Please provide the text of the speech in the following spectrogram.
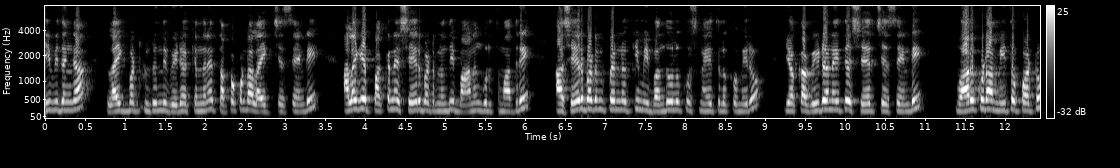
ఈ విధంగా లైక్ బటన్ ఉంటుంది వీడియో కిందనే తప్పకుండా లైక్ చేసేయండి. అలాగే పక్కనే షేర్ బటన్ ఉంది బాణం గుర్తు మాదిరి. ఆ షేర్ బటన్ పైన నొక్కి మీ బంధువులకు స్నేహితులకు మీరు ఈ యొక్క వీడియోని అయితే షేర్ చేసేయండి. వారు కూడా మీతో పాటు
